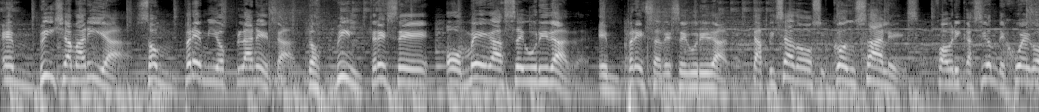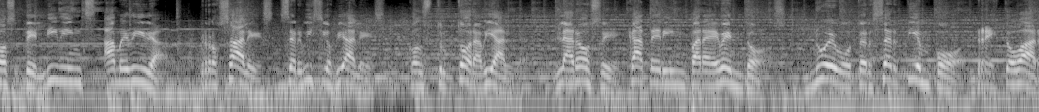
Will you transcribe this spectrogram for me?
En Villa María son Premio Planeta 2013 Omega Seguridad. Empresa de seguridad. Tapizados González. Fabricación de juegos de livings a medida. Rosales, servicios viales. Constructora vial. Larose, catering para eventos. Nuevo tercer tiempo, Restobar.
